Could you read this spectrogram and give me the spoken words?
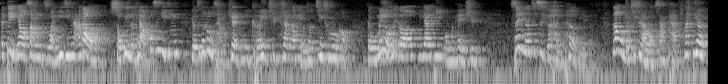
呃，电影要上映之外，你已经拿到了首映的票，或是你已经有这个入场券，你可以去，就像刚刚有说进出入口，对，我们有那个 VIP，我们可以去，所以呢，这是一个很特别的。让我们继续来往下看。那第二个，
